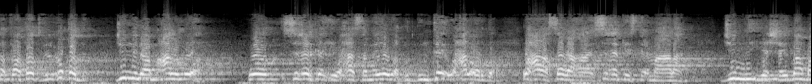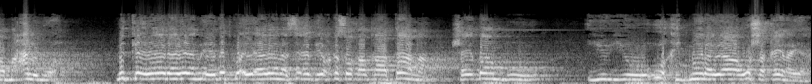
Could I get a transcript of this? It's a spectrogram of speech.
nafaahaat fi lcuqad jinniga macallin u ah kuwa sixirka iyo waxaa sameeya wax gudgunte waxaa la orda waxaa asaga ah sixirka isticmaala jinni iyo shaydaan baa macallin u ah. Midka ay aadayaan ee dadku ay aadaana sixirka wax ka soo qaadqaataanna shaydaan buu yuu u khidmaynayaa oo u shaqaynayaa.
